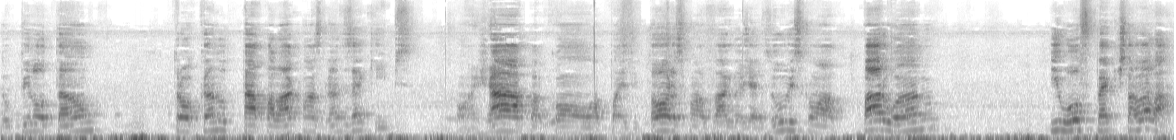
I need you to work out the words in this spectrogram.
no pilotão trocando tapa lá com as grandes equipes. Com a Japa, com a Pães Vitórias, com a Wagner Jesus, com a Paruano e o Wolfpack estava lá.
